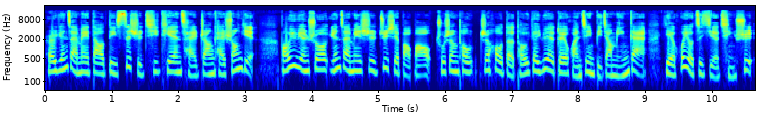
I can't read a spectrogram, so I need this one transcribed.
而圆仔妹到第四十七天才张开双眼。保育员说，圆仔妹是巨蟹宝宝，出生头之后的头一个月对环境比较敏感，也会有自己的情绪，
